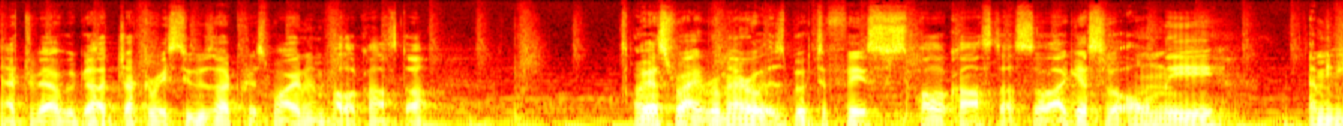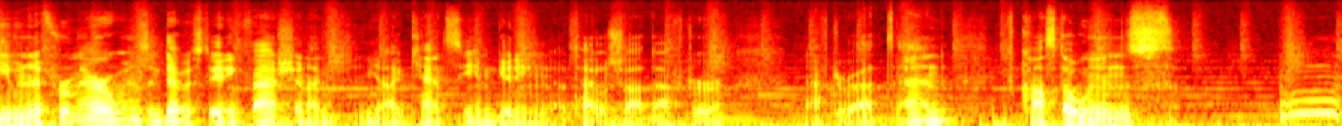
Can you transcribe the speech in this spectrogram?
After that, we got Jacare Souza, Chris Weidman, Paulo Costa. Oh, that's right. Romero is booked to face Paulo Costa. So I guess the only, I mean, even if Romero wins in devastating fashion, I, you know, I can't see him getting a title shot after, after that. And if Costa wins, mm,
